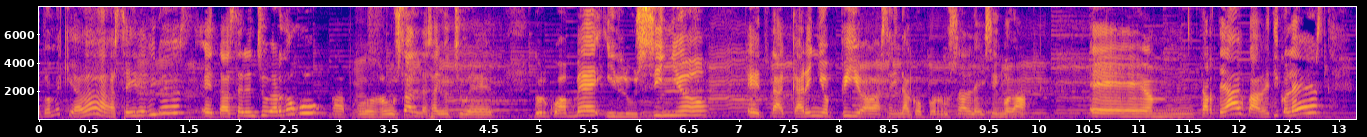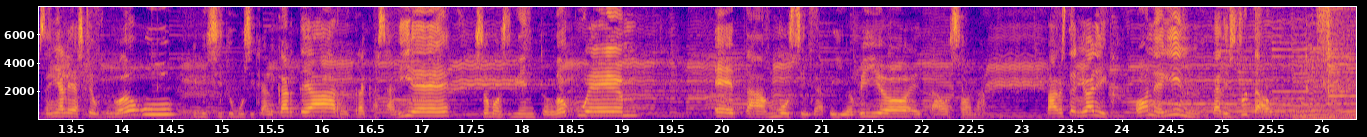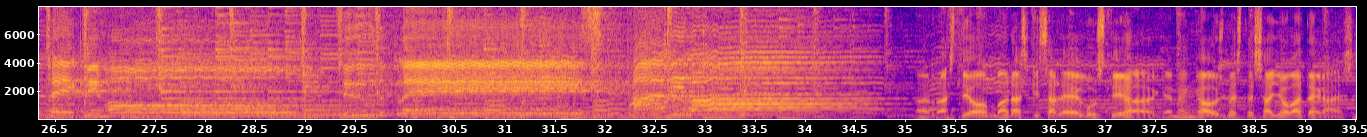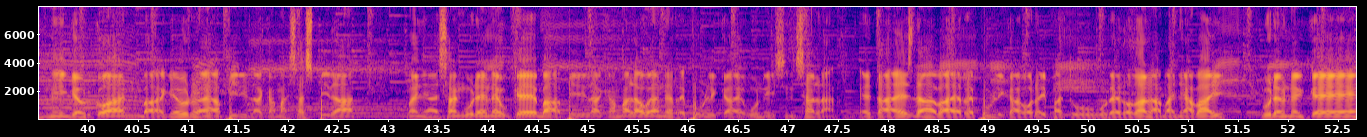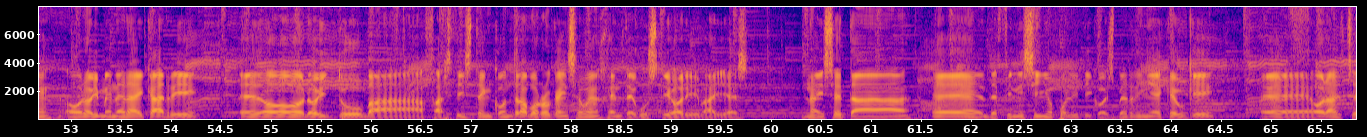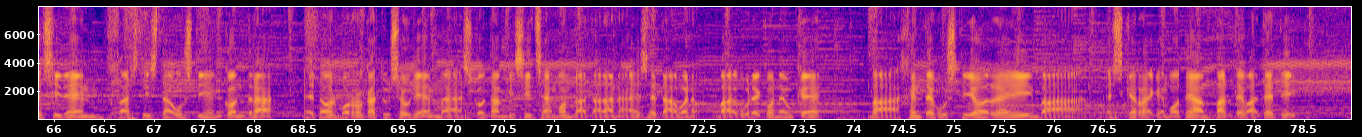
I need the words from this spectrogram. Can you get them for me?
Domekia da, zeire dinez, eta zer entzu behar dugu, ba, porruzalda zaiotxu bet. Gaurkoan be, ilusiño eta kariño pilloa zeindako porruzalda izango da. E, tarteak, ba, betiko lez, seinale aske ukingo dugu, ibizitu musikal kartea, retrakasarie, somos viento dokuen, eta musika pillo-pillo eta oso ona. Ba, beste barik, on egin eta disfrutau. take me home place I belong. Arrastion barazkizale guztiak, hemen gauz beste saio bategaz. Ni geurkoan, ba, geur apirilak amazazpi da, baina esan gure neuke, ba, apirilak amalauean errepublika egune izin zala. Eta ez da, ba, errepublika goraipatu gure dodala, baina bai, gure neuke oroimenera ekarri, edo oroitu ba, fascisten kontra borrokain zeuen jente guzti hori, bai, ez? Naiz eta e, definizio politiko ezberdinek euki, e, hor altxe ziren fascista guztien kontra, eta hor borrokatu zeurien ba, askotan bizitza emonda eta dana, ez? Eta, bueno, ba, gureko neuke, ba, jente guzti horrei ba, eskerrak emotean parte batetik,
